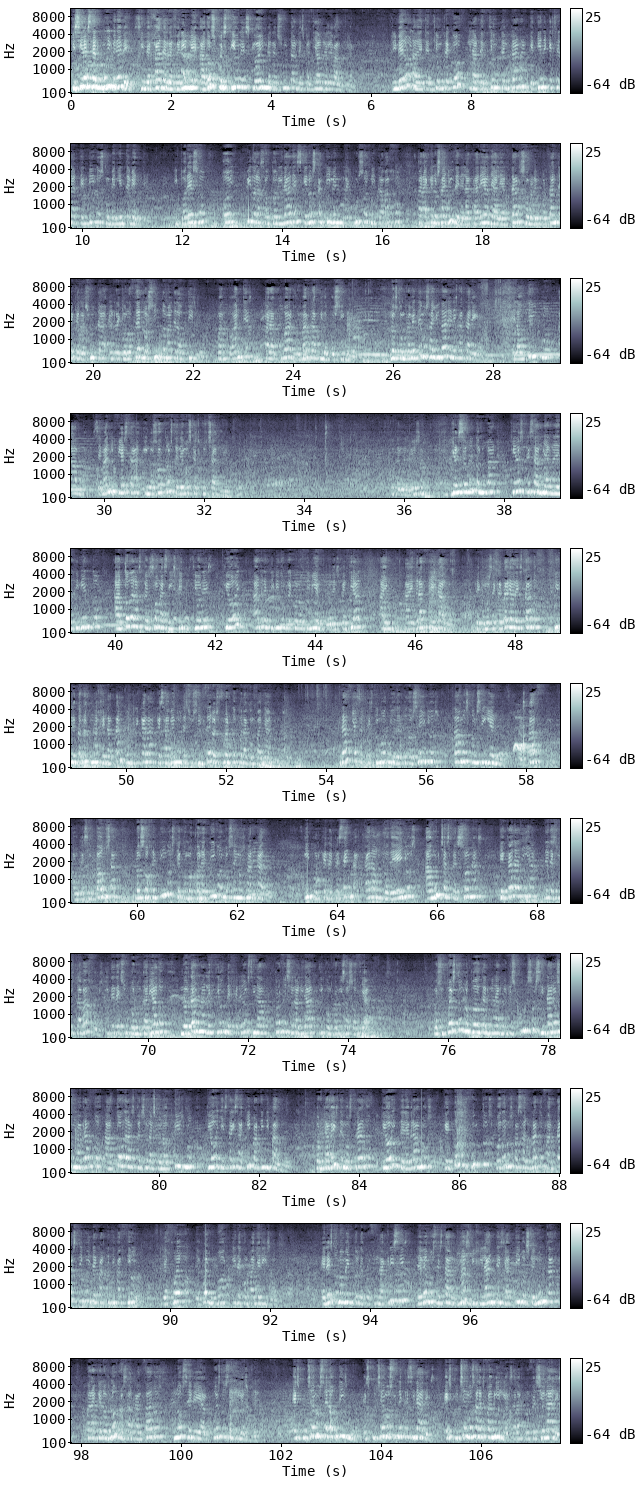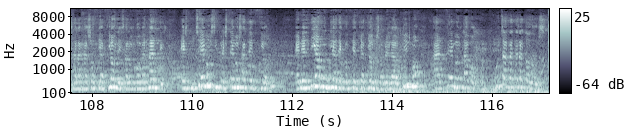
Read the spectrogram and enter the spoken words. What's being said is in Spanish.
Quisiera ser muy breve, sin dejar de referirme a dos cuestiones que hoy me resultan de especial relevancia. Primero, la detención precoz y la atención temprana, que tienen que ser atendidos convenientemente. Y por eso, hoy pido a las autoridades que no escatimen recursos ni trabajo para que nos ayuden en la tarea de alertar sobre lo importante que resulta el reconocer los síntomas del autismo cuanto antes para actuar lo más rápido posible. Nos comprometemos a ayudar en esta tarea. El autismo habla, se manifiesta y nosotros tenemos que escucharle. Estoy tan nerviosa. Y en segundo lugar, quiero expresar mi agradecimiento a todas las personas e instituciones que hoy han recibido un reconocimiento, en especial a, Gracia Hidalgo, que como secretaria de Estado tiene una agenda tan complicada que sabemos de su sincero esfuerzo por acompañarnos. Gracias al testimonio de todos ellos, vamos consiguiendo, los objetivos que como colectivo nos hemos marcado y porque representan cada uno de ellos a muchas personas que cada día, desde sus trabajos y desde su voluntariado, nos dan una lección de generosidad, profesionalidad y compromiso social. Por supuesto, no puedo terminar mi discurso sin daros un abrazo a todas las personas con autismo que hoy estáis aquí participando, porque habéis demostrado que hoy celebramos que todos juntos podemos pasar un rato fantástico y de participación, de juego, de buen humor y de compañerismo. En estos momentos de profunda crisis debemos estar más vigilantes y activos que nunca para que los logros alcanzados no se vean puestos en riesgo Escuchemos el autismo, escuchemos sus necesidades, escuchemos a las familias, a las profesionales, a las asociaciones, a los gobernantes, escuchemos y prestemos atención. En el Día Mundial de Concienciación sobre el Autismo, alcemos la voz. Muchas gracias a todos.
